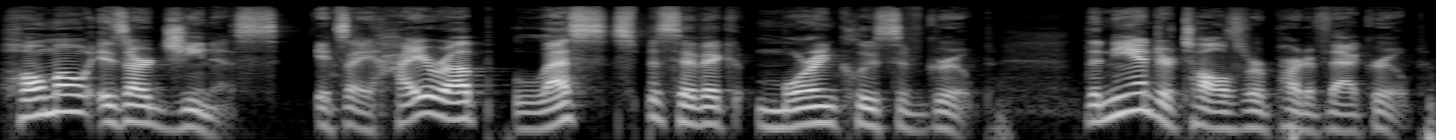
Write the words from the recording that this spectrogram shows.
Homo is our genus. It's a higher up, less specific, more inclusive group. The Neanderthals were part of that group,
